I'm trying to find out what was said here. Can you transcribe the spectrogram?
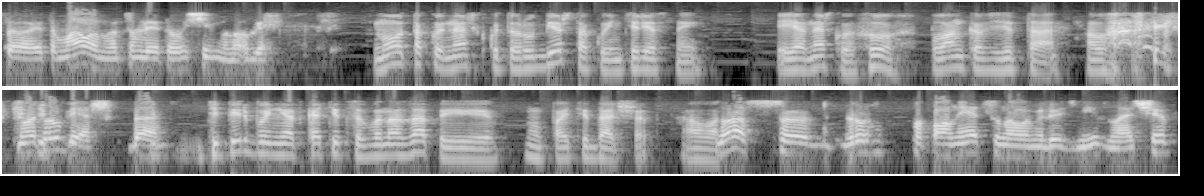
что это мало, но на самом деле это очень много. ну, вот такой, знаешь, какой-то рубеж такой интересный. И я, знаешь, такой, фу, планка взята. Вот. Ну, это рубеж, да. Теперь бы не откатиться бы назад и ну, пойти дальше. А вот. Ну, раз э, группа пополняется новыми людьми, значит,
